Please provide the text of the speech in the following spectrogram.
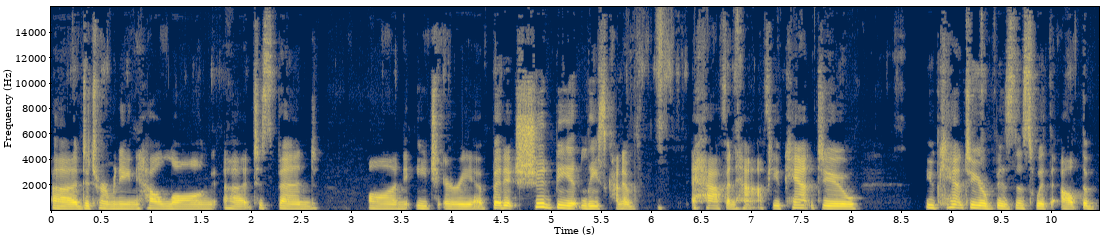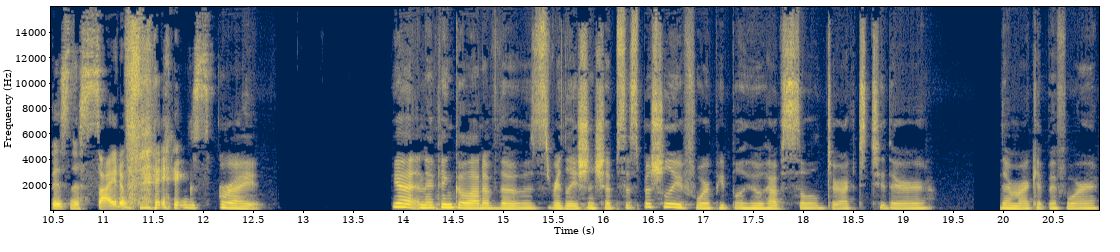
uh, determining how long uh, to spend on each area. But it should be at least kind of half and half. You can't do you can't do your business without the business side of things. Right. Yeah, and I think a lot of those relationships, especially for people who have sold direct to their their market before,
